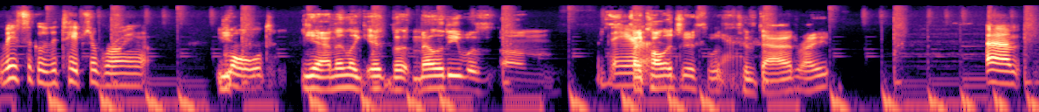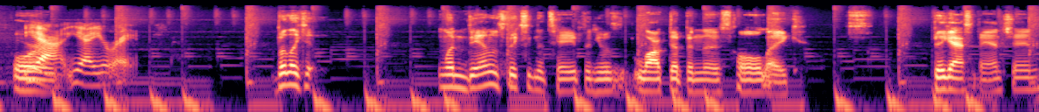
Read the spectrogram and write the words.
basically the tapes are growing mold yeah, and then like it, the melody was um there. psychologist was Yeah. his dad, right? Um. Or yeah. Yeah. You're right. But like when Dan was fixing the tapes and he was locked up in this whole like big ass mansion,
